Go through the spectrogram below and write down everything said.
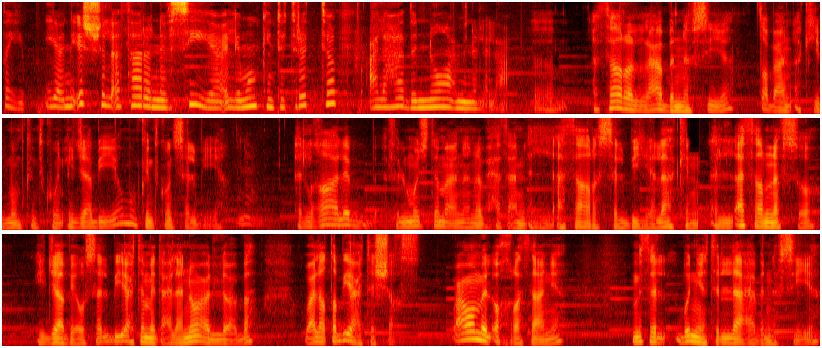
طيب يعني إيش الأثار النفسية اللي ممكن تترتب على هذا النوع من الألعاب؟ أثار الألعاب النفسية طبعا أكيد ممكن تكون إيجابية وممكن تكون سلبية. نعم. الغالب في المجتمع أن نبحث عن الآثار السلبية لكن الأثر نفسه إيجابي أو سلبي يعتمد على نوع اللعبة وعلى طبيعة الشخص. وعوامل أخرى ثانية مثل بنية اللاعب النفسية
